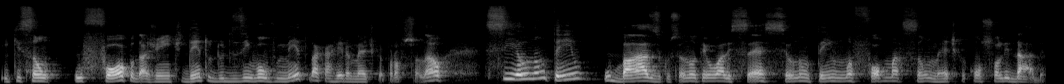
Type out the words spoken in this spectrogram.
e que são o foco da gente dentro do desenvolvimento da carreira médica profissional, se eu não tenho o básico, se eu não tenho o alicerce, se eu não tenho uma formação médica consolidada,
